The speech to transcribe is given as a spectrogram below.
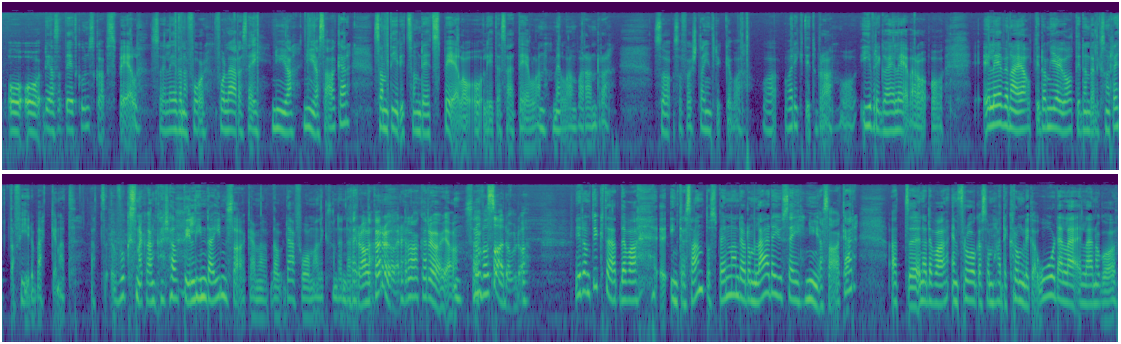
och, och dels att det är ett kunskapsspel. Så eleverna får, får lära sig nya, nya saker samtidigt som det är ett spel och, och lite så här tävlan mellan varandra. Så, så första intrycket var, var, var, riktigt bra. Och ivriga elever. Och, och, eleverna är alltid, de ger ju alltid den där liksom rätta feedbacken. Att, att vuxna kan kanske alltid linda in saker men att de, där får man liksom den där rätta, Raka rör. Raka rör ja. Så men vad sa de då? Nej, de tyckte att det var eh, intressant och spännande och de lärde ju sig nya saker. Att eh, när det var en fråga som hade krångliga ord eller, eller något,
